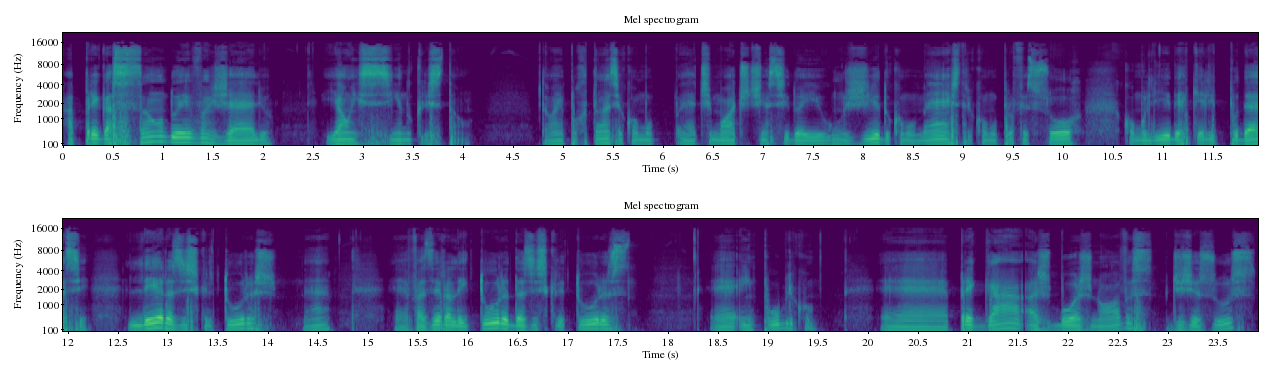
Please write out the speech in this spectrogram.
à pregação do Evangelho e ao ensino cristão. Então a importância como é, Timóteo tinha sido aí ungido como mestre, como professor, como líder, que ele pudesse ler as escrituras, né? É, fazer a leitura das escrituras é, em público, é, pregar as boas novas de Jesus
